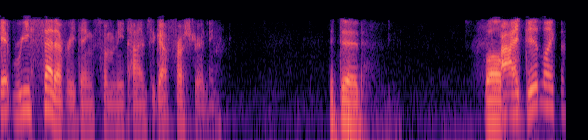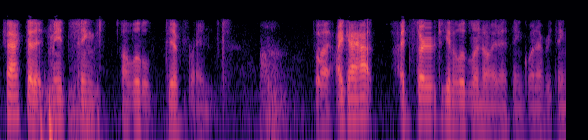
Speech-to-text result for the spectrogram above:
it reset everything so many times. It got frustrating. It did. Well, I did like the fact that it made things a little different, but I got I started to get a little annoyed. I think when everything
